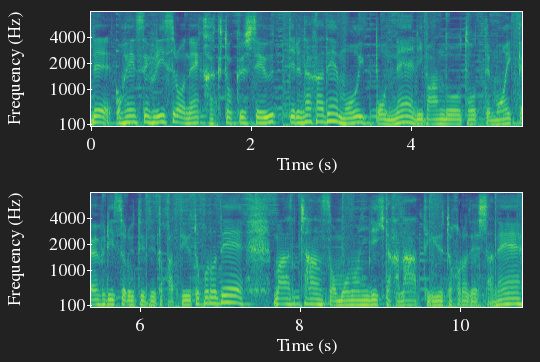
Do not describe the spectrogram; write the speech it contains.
でオフェンスでフリースローね獲得して打ってる中でもう1本ねリバウンドを取ってもう1回フリースロー打ててとかっていうところでまあチャンスをものにできたかなっていうところでしたね。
